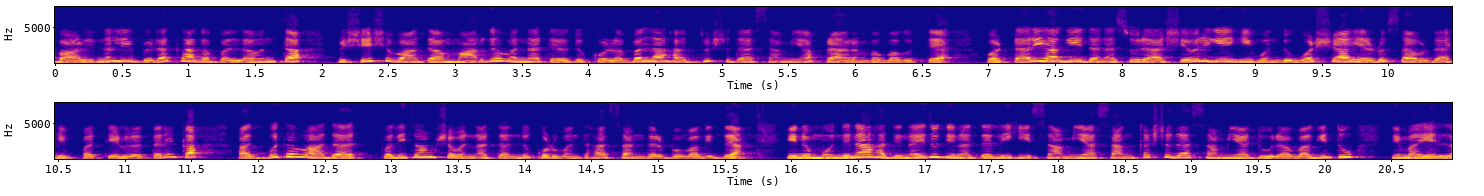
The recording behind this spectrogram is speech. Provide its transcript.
ಬಾಳಿನಲ್ಲಿ ಬೆಳಕಾಗಬಲ್ಲವಂತ ವಿಶೇಷವಾದ ಮಾರ್ಗವನ್ನು ತೆರೆದುಕೊಳ್ಳಬಲ್ಲ ಅದೃಷ್ಟದ ಸಮಯ ಪ್ರಾರಂಭವಾಗುತ್ತೆ. ಒಟ್ಟಾರೆಯಾಗಿ ಧನಸು ರಾಶಿಯವರಿಗೆ ಈ ಒಂದು ವರ್ಷ ಎರಡು ಸಾವಿರದ ಇಪ್ಪತ್ತೇಳರ ತನಕ ಅದ್ಭುತವಾದ ಫಲಿತಾಂಶವನ್ನು ತಂದುಕೊಡುವಂತಹ ಸಂದರ್ಭವಾಗಿದೆ. ಇನ್ನು ಮುಂದಿನ ಹದಿನೈದು ದಿನದಲ್ಲಿ ಈ ಸಮಯ ಸಂಕಷ್ಟದ ಸಮಯ ದೂರವಾಗಿದ್ದು, ನಿಮ್ಮ ಎಲ್ಲ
